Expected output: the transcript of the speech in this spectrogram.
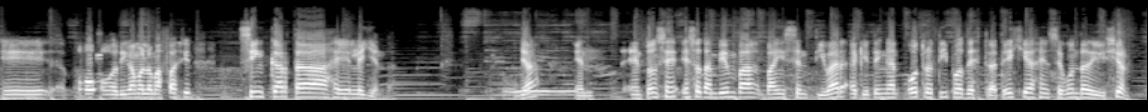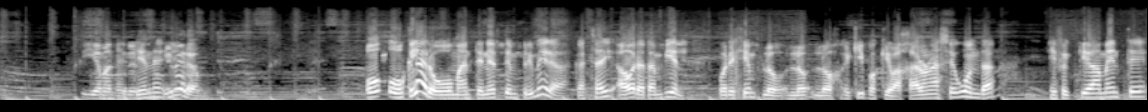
eh, o, o digamos lo más fácil, sin cartas eh, leyenda. ¿Ya? En- entonces eso también va, va a incentivar a que tengan otro tipo de estrategias en segunda división. Y a mantenerse en primera. O, o claro, o mantenerte en primera, ¿cachai? Ahora también, por ejemplo, lo- los equipos que bajaron a segunda, efectivamente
